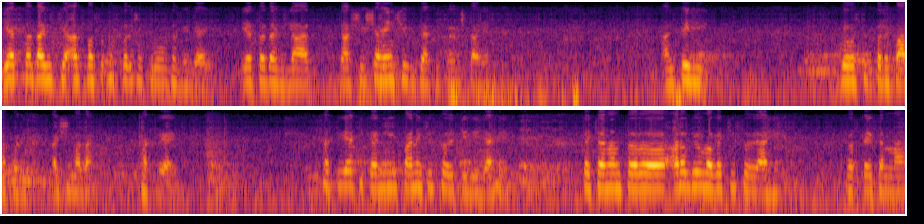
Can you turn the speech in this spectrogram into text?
इयत्ता दहावीची आजपासूनच परीक्षा सुरू झालेली आहे. इयत्ता दहावीला आज चारशे शहाऐंशी विद्यार्थी प्रविष्ट आहेत. आणि तेही व्यवस्थितपणे पार पडेल अशी मला खात्री आहे. साठी या ठिकाणी पाण्याची सोय केलेली आहे. त्याच्यानंतर आरोग्य विभागाची सोय आहे. जर काही त्यांना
